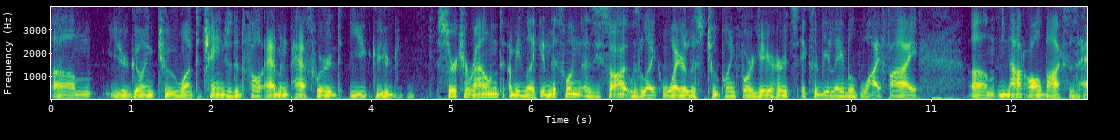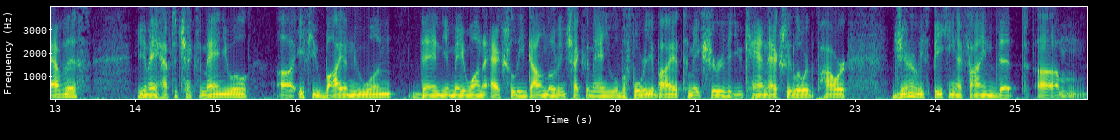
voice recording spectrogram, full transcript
Um, you're going to want to change the default admin password. You, you search around. I mean, like in this one, as you saw, it was like wireless 2.4 gigahertz. It could be labeled Wi-Fi. Um, not all boxes have this. You may have to check the manual. Uh, if you buy a new one, then you may want to actually download and check the manual before you buy it to make sure that you can actually lower the power. Generally speaking, I find that um,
